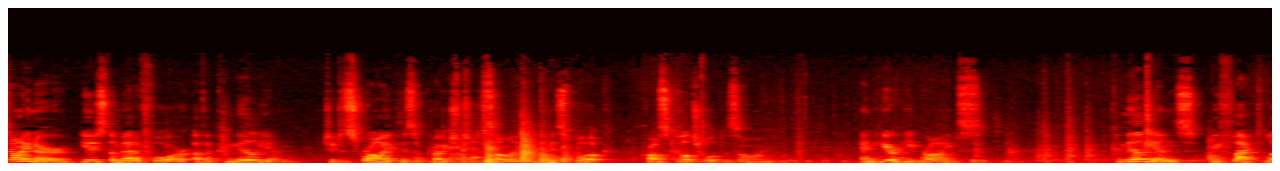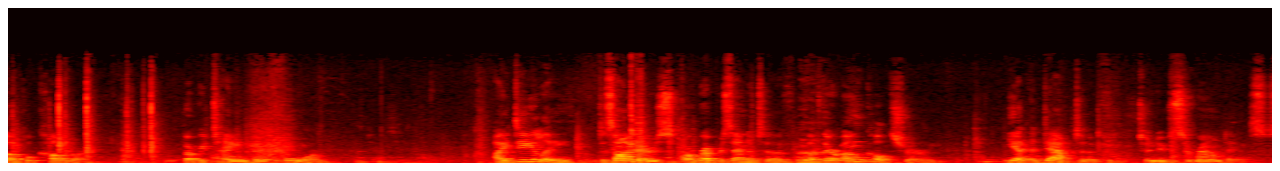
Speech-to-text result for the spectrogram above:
Steiner used the metaphor of a chameleon to describe his approach to design in his book, Cross-Cultural Design. And here he writes, Chameleons reflect local color, but retain their form. Ideally, designers are representative of their own culture, yet adaptive to new surroundings.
